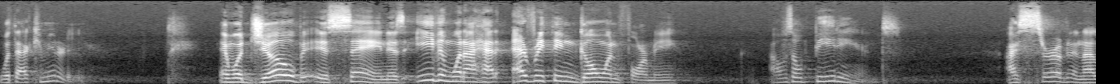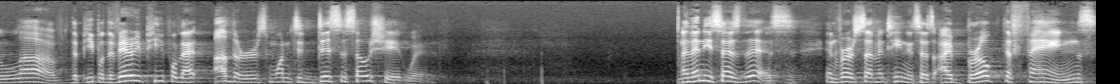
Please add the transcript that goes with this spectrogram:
with that community. And what Job is saying is even when I had everything going for me, I was obedient. I served and I loved the people, the very people that others wanted to disassociate with. And then he says this in verse 17 it says, I broke the fangs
